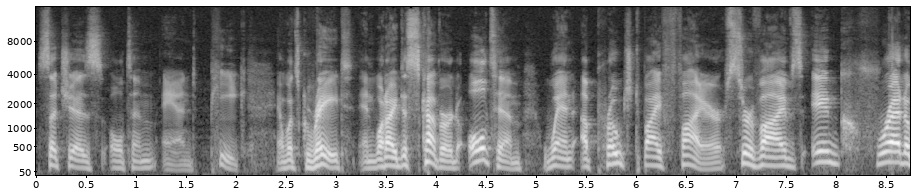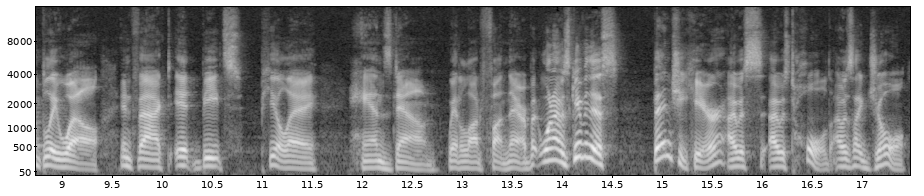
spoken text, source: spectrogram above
such as Ultem and PEEK. And what's great, and what I discovered, Ultem, when approached by fire, survives incredibly well. In fact, it beats PLA hands down. We had a lot of fun there. But when I was given this Benchy here, I was, I was told, I was like, Joel,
